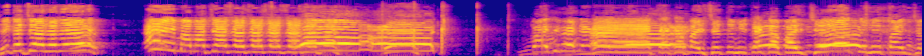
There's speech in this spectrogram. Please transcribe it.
ঠিক আছে এই বাবা যা যা যা যা যা যা। যা। এই, টাকা। পাইছে তুমি টাকা পাইছে তুমি পাইছো।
